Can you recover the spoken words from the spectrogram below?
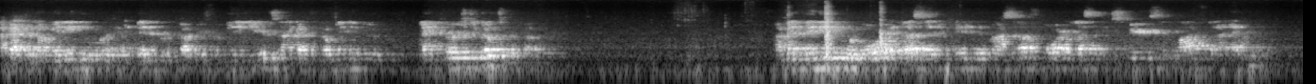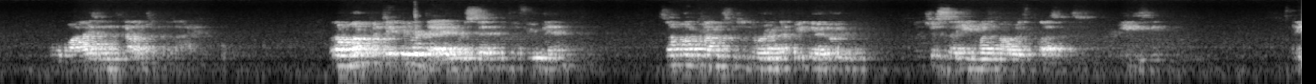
I got to know many who were, had been in recovery for many years, and I got to know many who I encouraged to go to recovery. I met many you are more and less educated than myself, more and less experienced in life than I am, more wise and intelligent than I am. But on one particular day, we're sitting with a few men. Someone comes into the room that we knew, and let's just say he wasn't always pleasant or easy. And he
